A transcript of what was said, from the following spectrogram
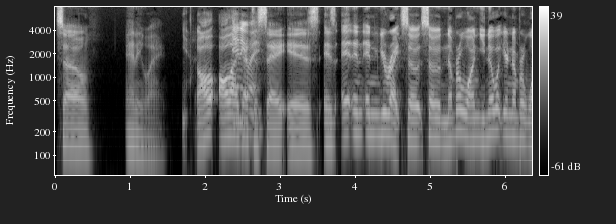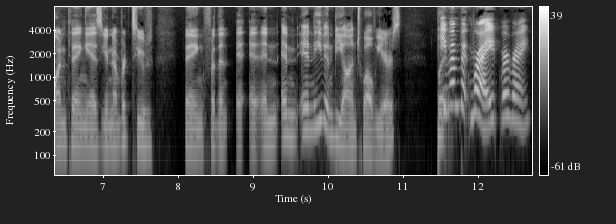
So anyway, Yeah. all all I got to say is is and, and you're right. So so number one, you know what your number one thing is. Your number two thing for the and and and even beyond twelve years. But Even right, right, right.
